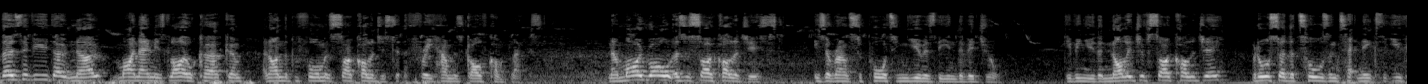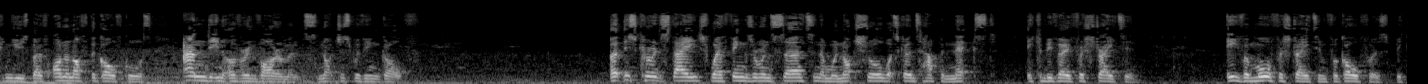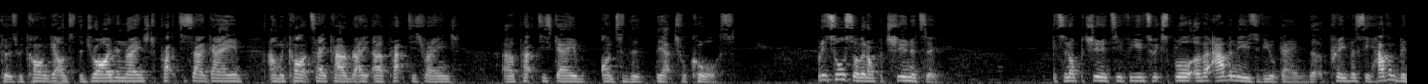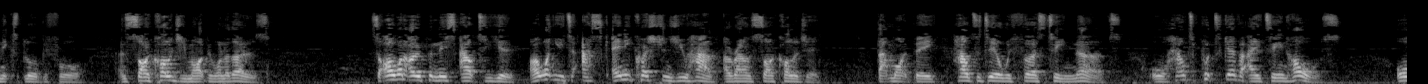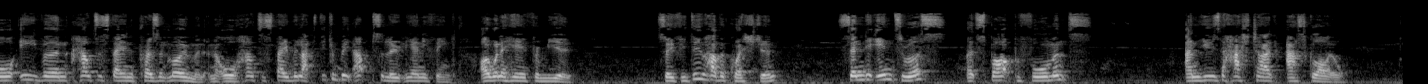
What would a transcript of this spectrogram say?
those of you who don't know, my name is Lyle Kirkham and I'm the performance psychologist at the Three Hammers Golf Complex. Now my role as a psychologist is around supporting you as the individual, giving you the knowledge of psychology, but also the tools and techniques that you can use both on and off the golf course and in other environments, not just within golf. At this current stage where things are uncertain and we're not sure what's going to happen next, it can be very frustrating. Even more frustrating for golfers because we can't get onto the driving range to practice our game and we can't take our, our practice range, our practice game onto the, the actual course. But it's also an opportunity. It's an opportunity for you to explore other avenues of your game that previously haven't been explored before. And psychology might be one of those. So I want to open this out to you. I want you to ask any questions you have around psychology. That might be how to deal with first team nerves, or how to put together 18 holes, or even how to stay in the present moment, and or how to stay relaxed. It can be absolutely anything. I want to hear from you. So if you do have a question, send it in to us at Spark Performance and use the hashtag AskLyle.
